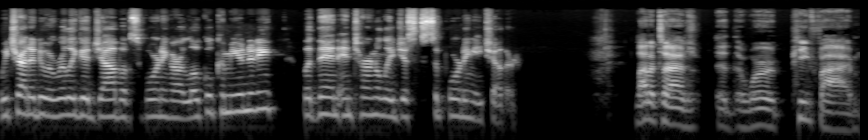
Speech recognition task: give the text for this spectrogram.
we try to do a really good job of supporting our local community, but then internally just supporting each other. A lot of times uh, the word P5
